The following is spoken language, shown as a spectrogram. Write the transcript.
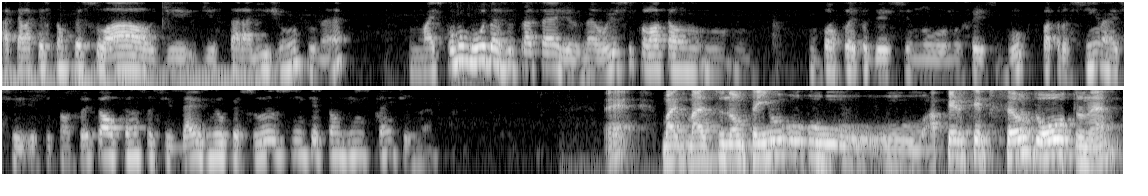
aquela questão pessoal de, de estar ali junto, né? Mas como muda as estratégias, né? Hoje se coloca um, um, um panfleto desse no, no, Facebook, patrocina esse, esse panfleto, alcança-se 10 mil pessoas em questão de instantes, né? É, mas, mas tu não tem o, o, o a percepção do outro, né?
